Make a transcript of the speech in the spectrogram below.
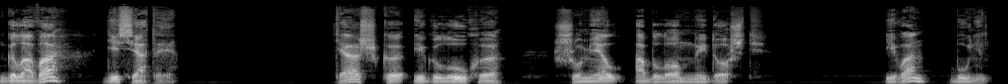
Глава десятая Тяжко и глухо шумел обломный дождь. Иван Бунин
